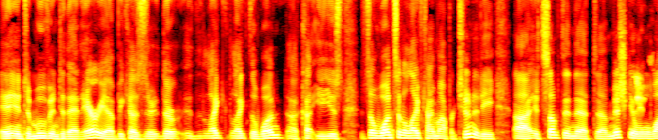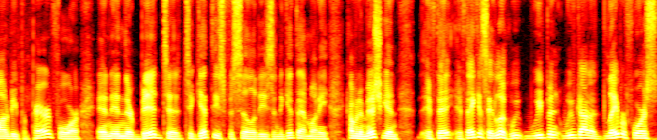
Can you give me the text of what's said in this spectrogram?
and, and, to move into that area because they're they're like like the one uh, cut you used. It's a once in a lifetime opportunity. Uh, it's something that uh, Michigan will want to be prepared for, and in their bid to to get these facilities and to get that money coming to Michigan, if they if they can say, look, we we've been we've got a labor force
